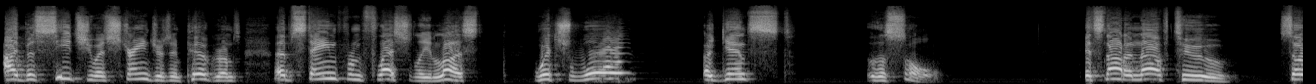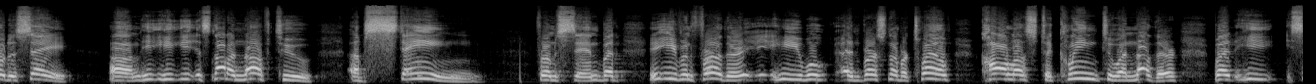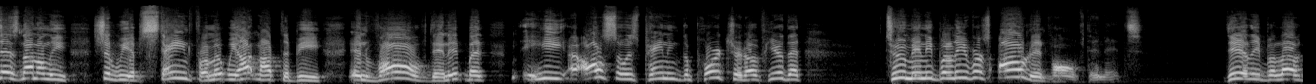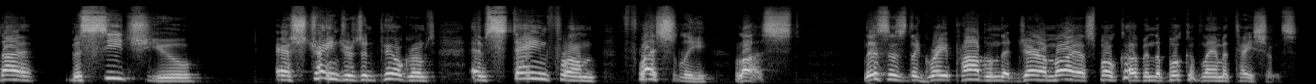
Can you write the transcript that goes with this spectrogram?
I beseech you, as strangers and pilgrims, abstain from fleshly lust, which war against the soul. It's not enough to, so to say, um, he, he, it's not enough to abstain from sin, but even further, he will, in verse number 12, call us to cling to another. But he says not only should we abstain from it, we ought not to be involved in it, but he also is painting the portrait of here that too many believers are involved in it. Dearly beloved, I beseech you, as strangers and pilgrims, abstain from fleshly lust this is the great problem that Jeremiah spoke of in the book of Lamentations.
